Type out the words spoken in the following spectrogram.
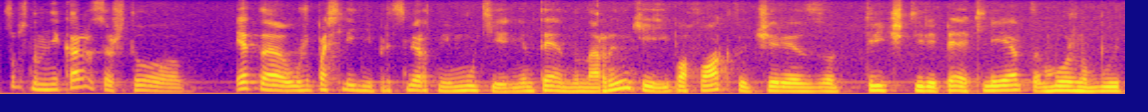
Собственно, мне кажется, что это уже последние предсмертные муки Nintendo на рынке, и по факту через 3-4-5 лет можно будет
